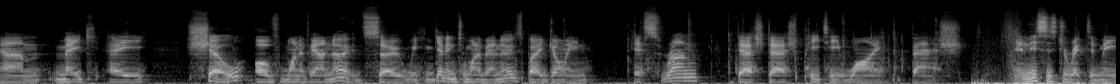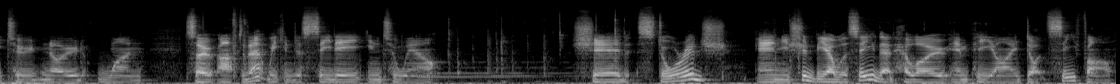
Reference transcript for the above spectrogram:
um, make a shell of one of our nodes. So we can get into one of our nodes by going srun dash dash pty bash. And this has directed me to node one. So after that, we can just cd into our shared storage and you should be able to see that hello mpi.c file.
